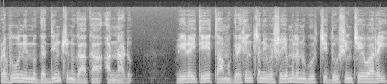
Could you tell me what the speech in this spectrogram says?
ప్రభువు నిన్ను గద్దించునుగాక అన్నాడు. వీరైతే తాము గ్రహించని విషయములను గూర్చి దూషించేవారై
